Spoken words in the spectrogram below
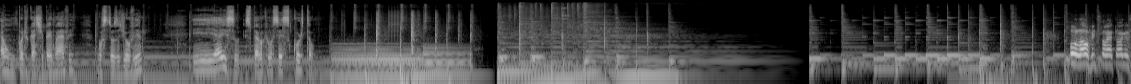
É um podcast bem leve, gostoso de ouvir. E é isso. Espero que vocês curtam. Ouvintes aleatórios.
